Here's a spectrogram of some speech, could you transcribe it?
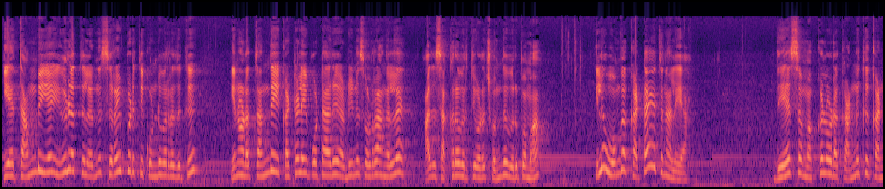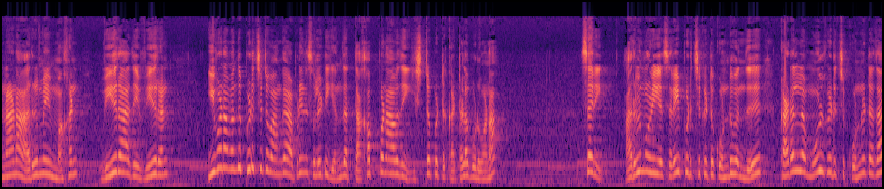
என் தம்பியை ஈழத்துலேருந்து சிறைப்படுத்தி கொண்டு வர்றதுக்கு என்னோட தந்தையை கட்டளை போட்டார் அப்படின்னு சொல்கிறாங்கல்ல அது சக்கரவர்த்தியோட சொந்த விருப்பமா? இல்லை உங்கள் கட்டாயத்தினாலையா? தேச மக்களோட கண்ணுக்கு கண்ணான அருமை மகன் வீராதி வீரன் இவனை வந்து பிடிச்சிட்டு வாங்க அப்படின்னு சொல்லிட்டு எந்த தகப்பனாவது இஷ்டப்பட்டு கட்டளை போடுவானா? சரி அருள்மொழியை சிறை பிடிச்சிக்கிட்டு கொண்டு வந்து கடலில் மூழ்கடிச்சு கொண்டுட்டதா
